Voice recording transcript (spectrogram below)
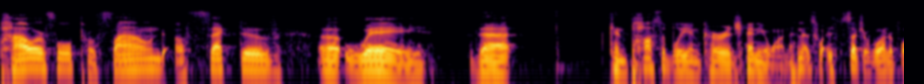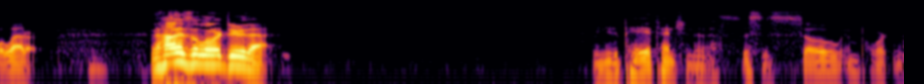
powerful, profound, effective uh, way that can possibly encourage anyone. And that's why it's such a wonderful letter. And how does the Lord do that? We need to pay attention to this. This is so important.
